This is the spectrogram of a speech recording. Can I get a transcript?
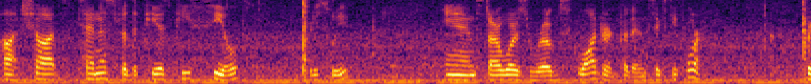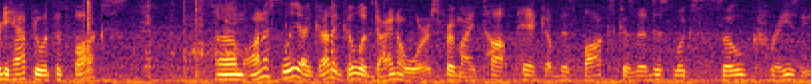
Hot Shots Tennis for the PSP sealed, pretty sweet and Star Wars Rogue Squadron for the N64. Pretty happy with this box. Um, honestly, I gotta go with DinoWarz for my top pick of this box because it just looks so crazy.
